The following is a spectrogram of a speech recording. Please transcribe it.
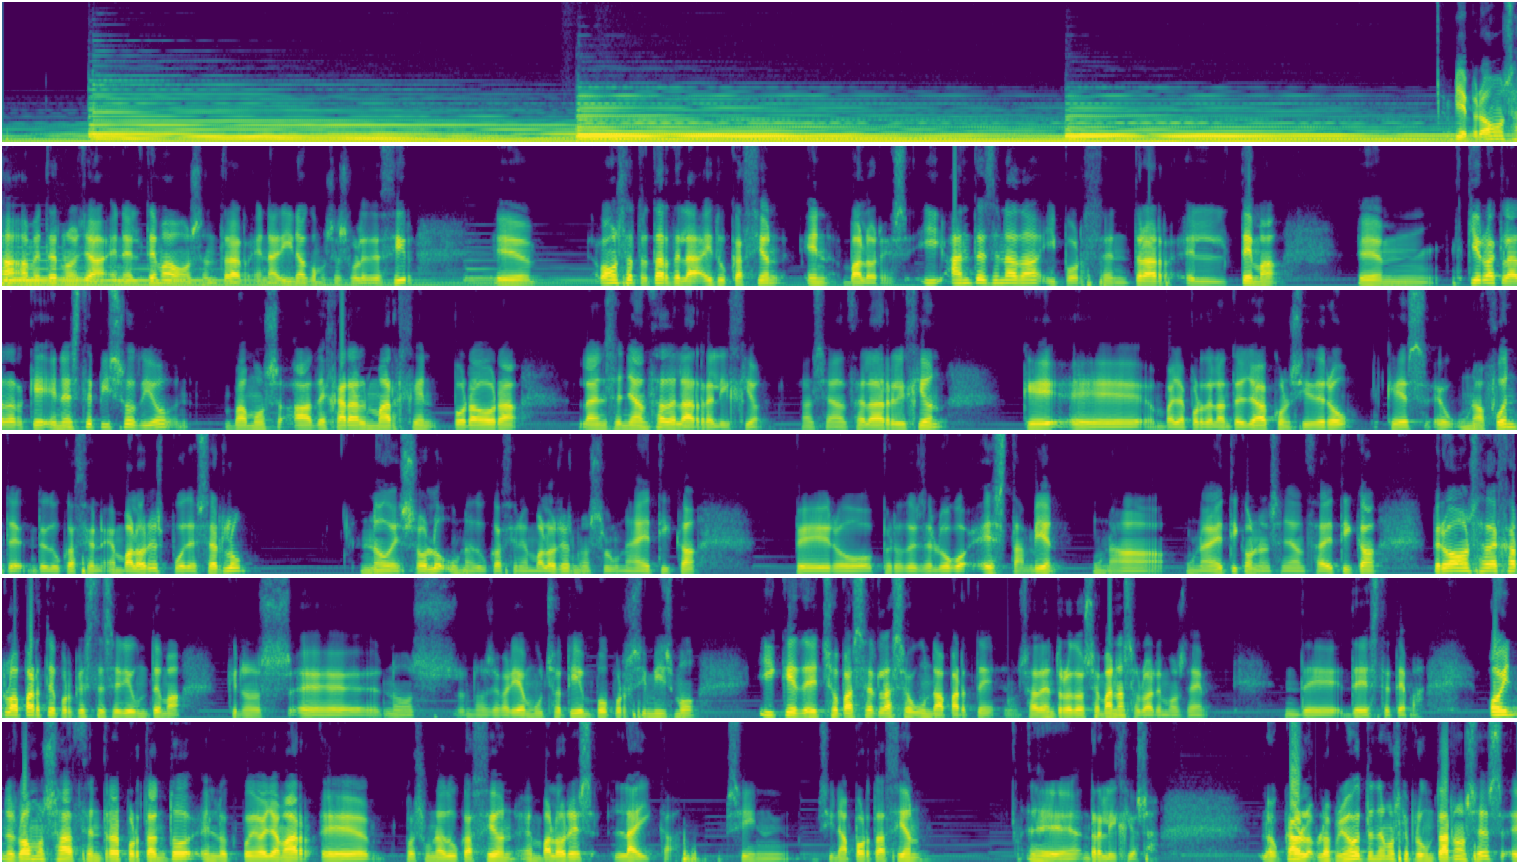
Bien, pero vamos a, meternos ya en el tema, vamos a entrar en harina, como se suele decir. Eh, vamos a tratar de la educación en valores. Y antes de nada, y por centrar el tema, em, quiero aclarar que en este episodio vamos a dejar al margen, por ahora, la enseñanza de la religión. La enseñanza de la religión que, eh, vaya por delante ya, considero que es eh, una fuente de educación en valores, puede serlo. No es solo una educación en valores, no es solo una ética, pero, pero desde luego es también una, ética, una enseñanza ética, pero vamos a dejarlo aparte porque este sería un tema que nos, eh, nos, nos, llevaría mucho tiempo por sí mismo y que de hecho va a ser la segunda parte, o sea, dentro de dos semanas hablaremos de, de, este tema. Hoy nos vamos a centrar, por tanto, en lo que podemos llamar eh, pues una educación en valores laica, sin, aportación eh, religiosa. Lo, claro, lo primero que tendremos que preguntarnos es,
